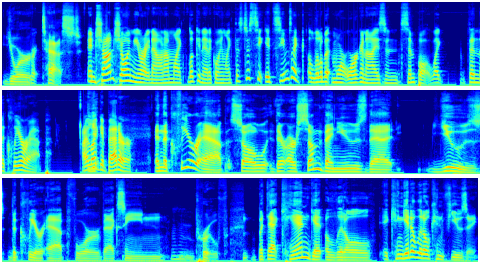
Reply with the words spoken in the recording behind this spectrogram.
your test. And Sean's showing me right now, and I'm like looking at it, going like, this just se- it seems like a little bit more organized and simple, like than the Clear app. I like it better. And the Clear app, so there are some venues that use the Clear app for vaccine mm-hmm. proof, but that can get a little it can get a little confusing.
